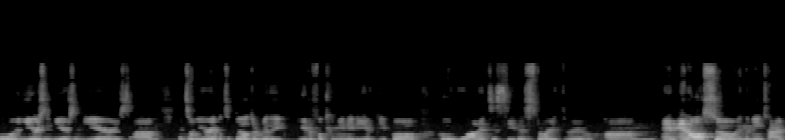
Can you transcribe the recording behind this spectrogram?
for years and years and years. Um, and so we were able to build a really beautiful community of people who wanted to see this story through. Um, and, and also, in the meantime,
